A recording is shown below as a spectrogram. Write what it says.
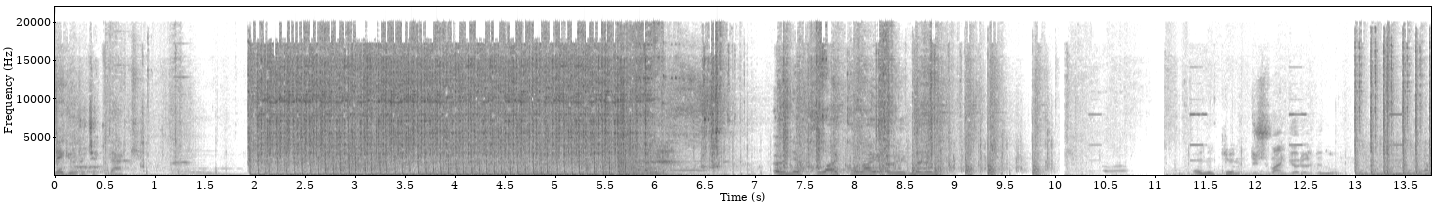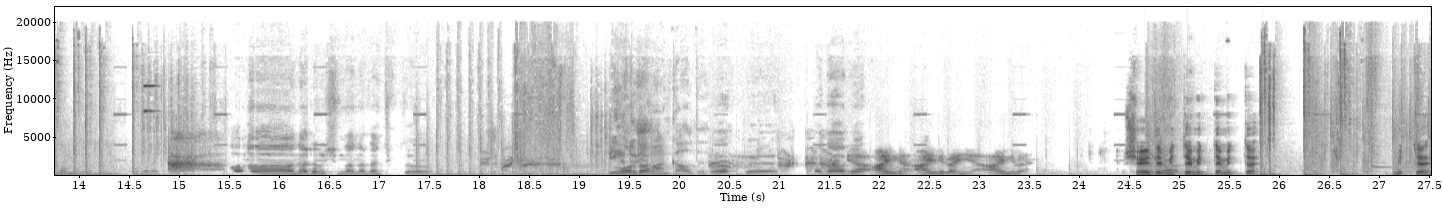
Ne görecekler ki? Öyle kolay kolay ölmem. 50 kill. Düşman görüldü. Yapamıyorum. Ana nereden ışınlar? Nereden çıktı o? Bir Orada- düşman kaldı. Oh be. Hadi abi. Ya aynı aynı ben ya aynı ben. Şeyde mitte mitte mitte. Mitte.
